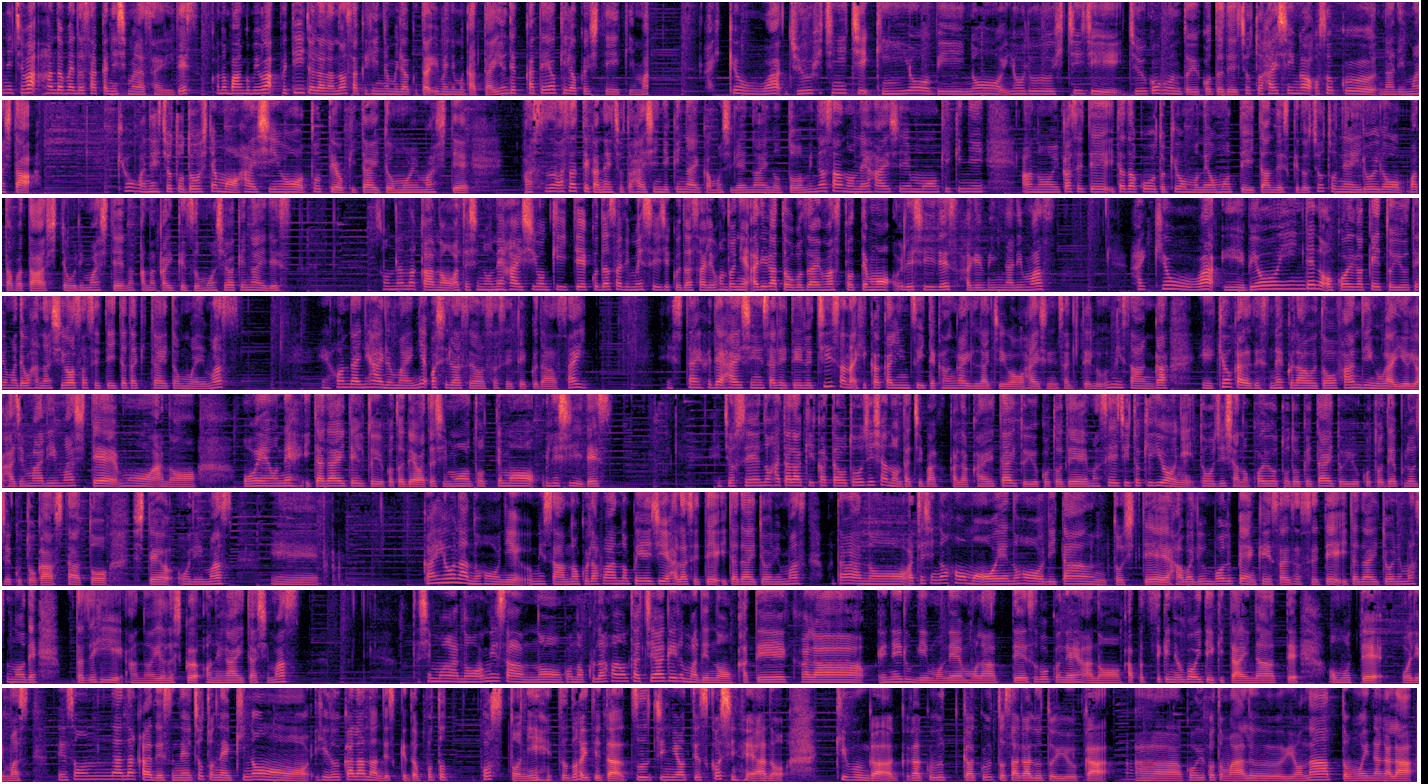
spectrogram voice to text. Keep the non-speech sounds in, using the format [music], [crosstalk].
こんにちは。ハンドメイド作家西村さゆりです。この番組はプティドラナの作品の魅力と夢に向かって歩んでいく過程を記録していきます。はい、今日は17日金曜日の夜7時15分ということでちょっと配信が遅くなりました。今日はねちょっとどうしても配信を撮っておきたいと思いまして明日明後日がねちょっと配信できないかもしれないのと皆さんのね配信も聞きにあの行かせていただこうと今日もね思っていたんですけどちょっとねいろいろバタバタしておりましてなかなか行けず申し訳ないです。そんな中の私のね配信を聞いてくださりメッセージくださり本当にありがとうございます。とっても嬉しいです。励みになります。はい今日は、えー、病院でのお声がけというテーマでお話をさせていただきたいと思います、えー、本題に入る前にお知らせをさせてください。スタイフで配信されている小さな引っかかりについて考えるラジオを配信されている海さんが、えー、今日からですねクラウドファンディングがいよいよ始まりましてもうあの応援をねいただいているということで私もとっても嬉しいです女性の働き方を当事者の立場から変えたいということで、まあ、政治と企業に当事者の声を届けたいということでプロジェクトがスタートしております。えー概要欄の方に海さんのクラファンのページ貼らせていただいております。またあの私の方も応援の方をリターンとしてハワリンボールペン掲載させていただいておりますのでまたぜひあのよろしくお願いいたします。私もあの海さんのこのクラファンを立ち上げるまでの過程からエネルギーもねもらってすごくねあの活発的に動いていきたいなって思っておりますでそんな中ですねちょっとね昨日昼からなんですけどポトポストに届いてた通知によって少しね [laughs] あの気分がガクガクッと下がるというかあこういうこともあるよなと思いながら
